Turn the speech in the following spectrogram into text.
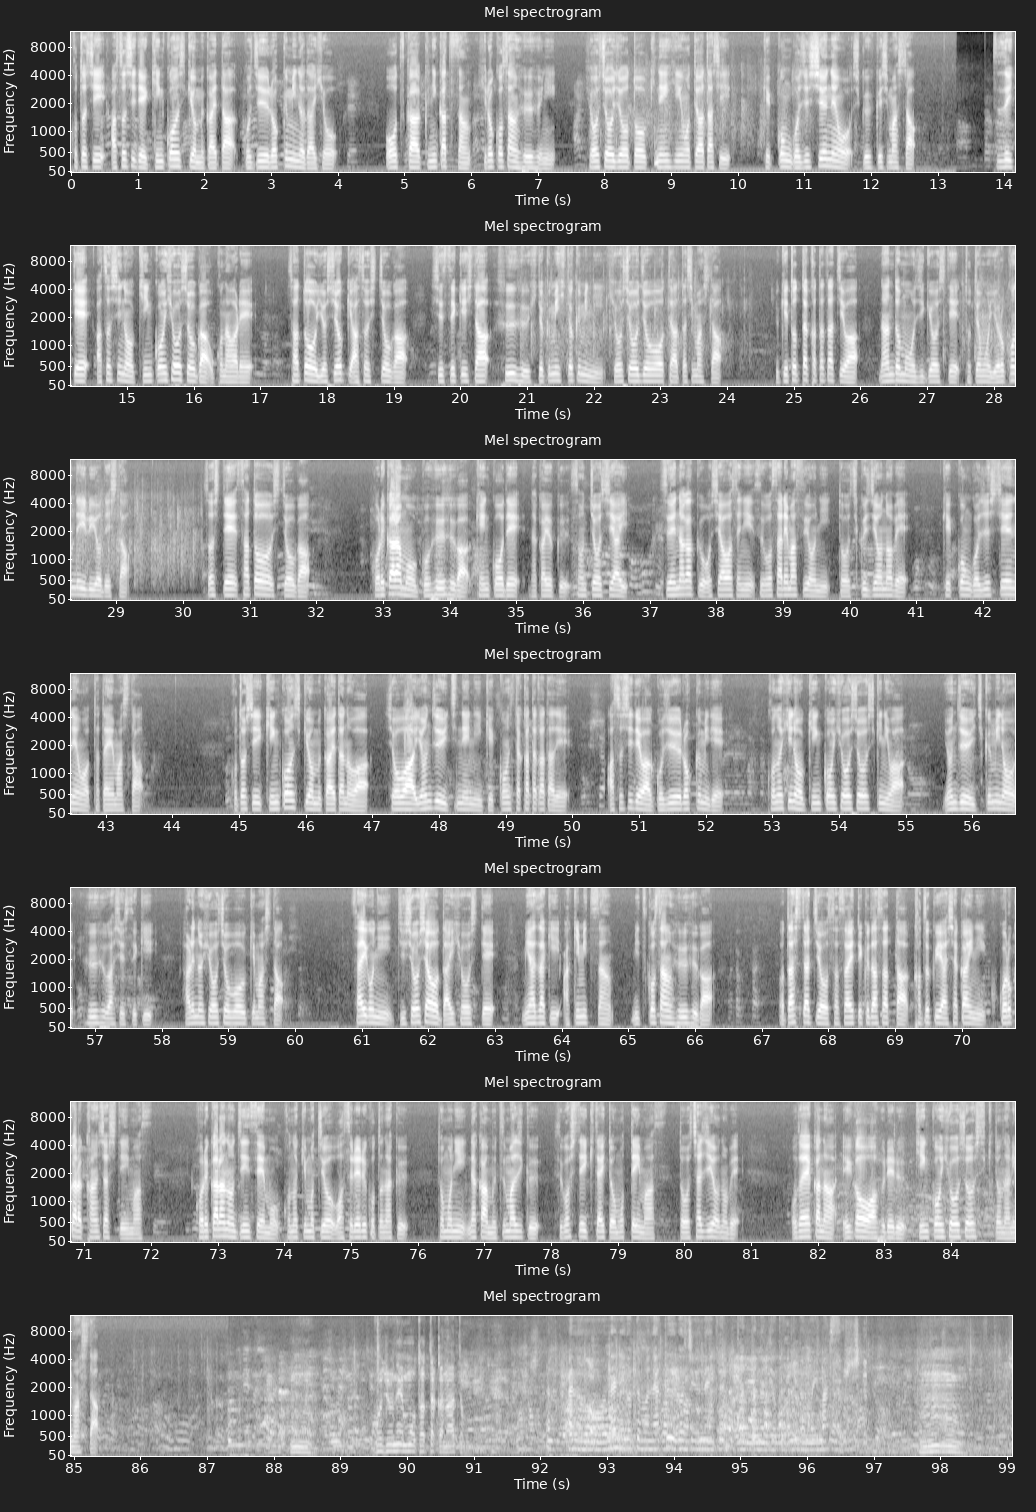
今年阿蘇市で金婚式を迎えた56組の代表、大塚国勝さん、ひろこさん夫婦に、表彰状と記念品を手渡し、結婚50周年を祝福しました。続いて、阿蘇市の金婚表彰が行われ、佐藤義興阿蘇市長が出席した夫婦一組一組に表彰状を手渡しました。受け取った方たちは何度もお辞儀をしてとても喜んでいるようでした。そして佐藤市長が、これからもご夫婦が健康で仲良く尊重し合い、末永くお幸せに過ごされますようにと祝辞を述べ、結婚50周年を称えました。今年金婚式を迎えたのは、昭和41年に結婚した方々で、阿蘇市では56組で、この日の金婚表彰式には、41組の夫婦が出席、晴れの表彰を受けました。最後に受賞者を代表して、宮崎明光さん、光子さん夫婦が、私たちを支えてくださった家族や社会に心から感謝しています。これからの人生もこの気持ちを忘れることなく、共に仲睦まじく過ごしていきたいと思っています。と謝辞を述べ、穏やかな笑顔あふれる金婚表彰式となりました。うん、50年も経ったかなと思う。あの何事もなく50年経ったのでよかったと思います。うん、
